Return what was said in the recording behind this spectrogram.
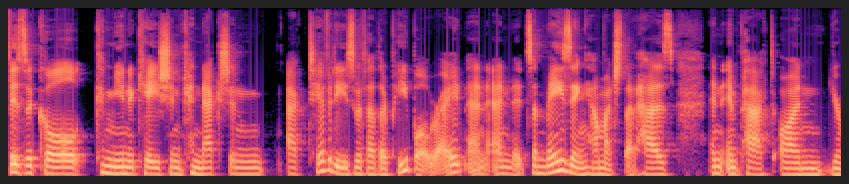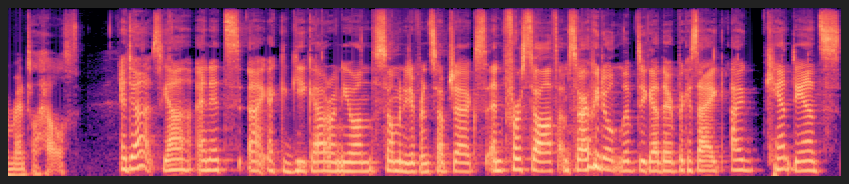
physical communication connection activities with other people right and and it's amazing how much that has an impact on your mental health it does, yeah. And it's, I, I, could geek out on you on so many different subjects. And first off, I'm sorry we don't live together because I, I can't dance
